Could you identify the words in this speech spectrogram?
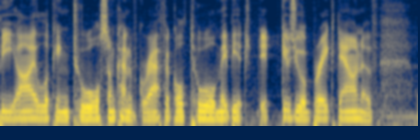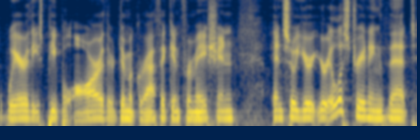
BI looking tool, some kind of graphical tool. Maybe it, it gives you a breakdown of where these people are, their demographic information. And so you're, you're illustrating that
